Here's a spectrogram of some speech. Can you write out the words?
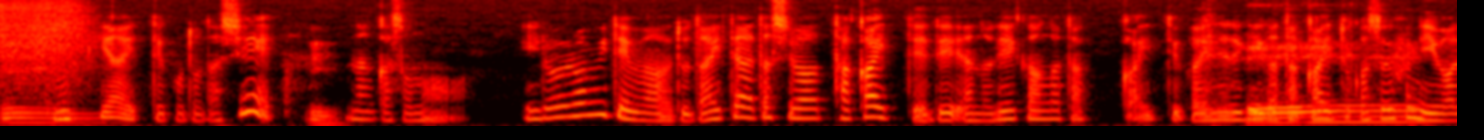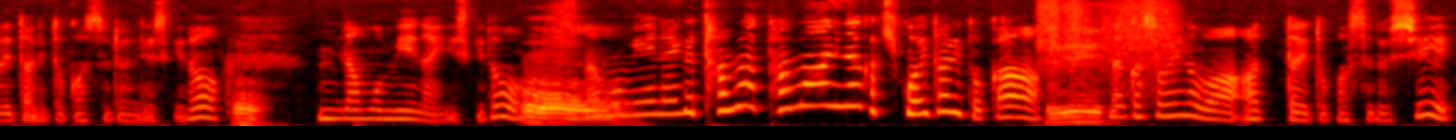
向き合いってことだし、うん。なんかその、いろいろ見てみると、大体私は高いって、で、あの、霊感が高いっていうか、エネルギーが高いとか、そういうふうに言われたりとかするんですけど、何も見えないんですけど、何も見えないけど、たま、たまになんか聞こえたりとか。なんかそういうのはあったりとかするし、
